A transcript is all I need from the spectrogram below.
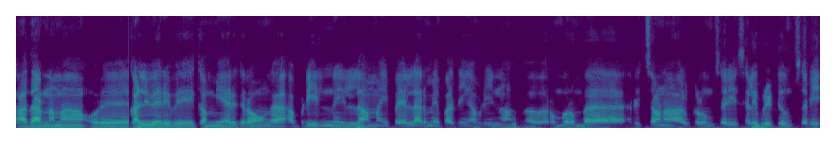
சாதாரணமாக ஒரு கல்வி அறிவு கம்மியாக இருக்கிறவங்க அப்படின்னு இல்லாமல் இப்போ எல்லாருமே பார்த்தீங்க அப்படின்னா ரொம்ப ரொம்ப ரிச்சான ஆட்களும் சரி செலிப்ரிட்டியும் சரி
